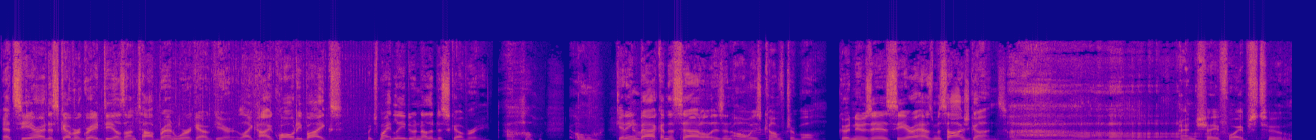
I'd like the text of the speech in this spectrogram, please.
At Sierra, discover great deals on top brand workout gear, like high quality bikes, which might lead to another discovery. Oh, oh. Getting back in the saddle isn't always comfortable. Good news is Sierra has massage guns. and chafe wipes, too.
